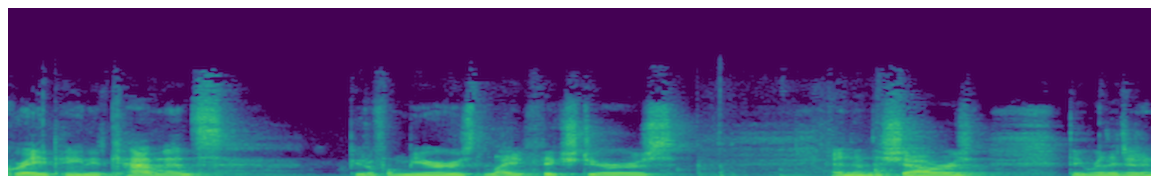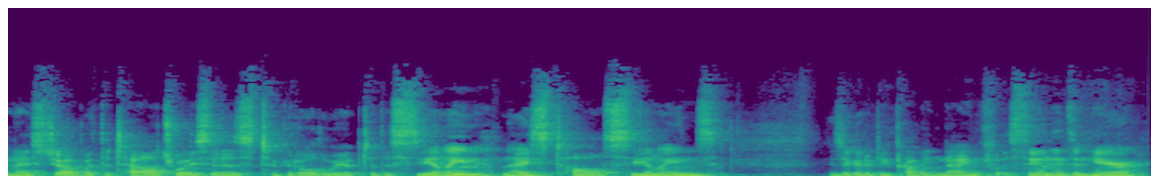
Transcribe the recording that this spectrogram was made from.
gray painted cabinets, beautiful mirrors, light fixtures, and then the showers. They really did a nice job with the tile choices, took it all the way up to the ceiling. Nice tall ceilings. These are gonna be probably nine foot ceilings in here.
